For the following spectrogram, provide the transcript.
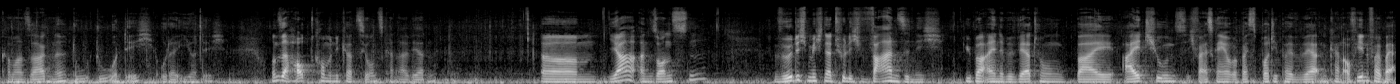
kann man sagen, ne? du, du und ich oder ihr und ich, unser Hauptkommunikationskanal werden. Ähm, ja, ansonsten würde ich mich natürlich wahnsinnig über eine Bewertung bei iTunes, ich weiß gar nicht, ob er bei Spotify bewerten kann, auf jeden Fall bei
